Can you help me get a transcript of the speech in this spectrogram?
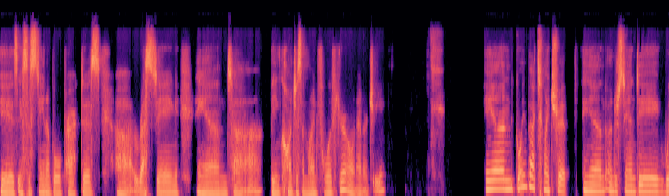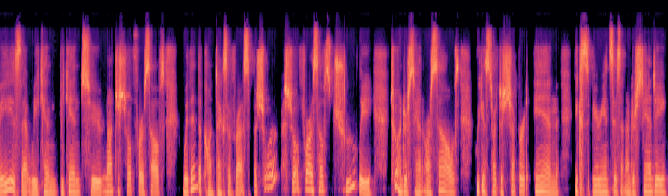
is a sustainable practice, uh, resting and uh, being conscious and mindful of your own energy. And going back to my trip, and understanding ways that we can begin to not just show up for ourselves within the context of rest, but show, show up for ourselves truly to understand ourselves. We can start to shepherd in experiences and understanding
